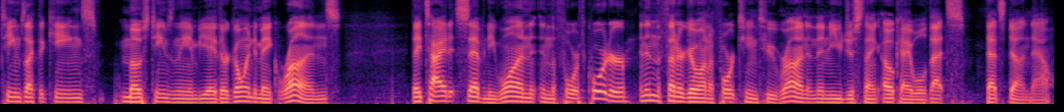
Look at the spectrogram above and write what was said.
teams like the Kings, most teams in the NBA, they're going to make runs. They tied at 71 in the fourth quarter, and then the Thunder go on a 14-2 run, and then you just think, okay, well that's that's done now.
